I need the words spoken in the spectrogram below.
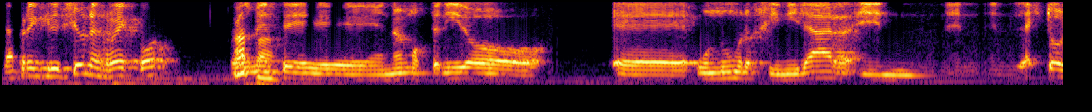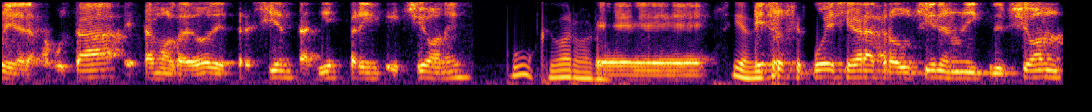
La preinscripción es récord. Realmente eh, no hemos tenido eh, un número similar en, la historia de la facultad. Estamos alrededor de 310 preinscripciones. Uh, qué bárbaro. eso se puede llegar a traducir en una inscripción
